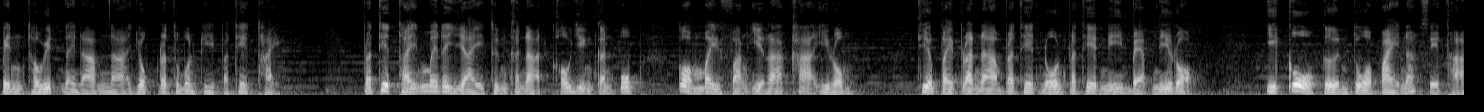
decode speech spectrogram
เป็นทวิตในนามนายกรัฐมนตรีประเทศไทย ประเทศไทยไม่ได้ใหญ่ถึงขนาดเขายิงกันปุ๊บ ก็ไม่ฟังอิรักฆ่าอิรม เที่ยวไปประนามประเทศโน้นประเทศนี้แบบนี้หรอก อีโก้เกินตัวไปนะเศรษฐา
